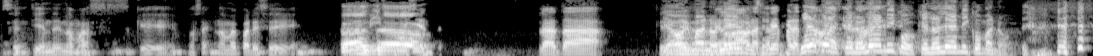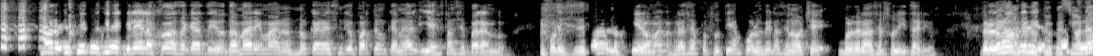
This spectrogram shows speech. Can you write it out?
se entiende, nomás que, no sé, no me parece para mí Plata. suficiente. Plata. ¿Qué Ya hoy, mano, Ahora mensaje. espérate, Mira, ahora espera, sí, que lo lea. Nico, que lo lea Nico, mano. Mano, yo siempre decía que lee las cosas acá, tío. Tamara y manos, nunca me he sentido parte de un canal y ya se están separando. Por si se separan, los quiero, manos. Gracias por su tiempo. Los viernes en la noche volverán a ser solitarios. Pero lo que ocasiona,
